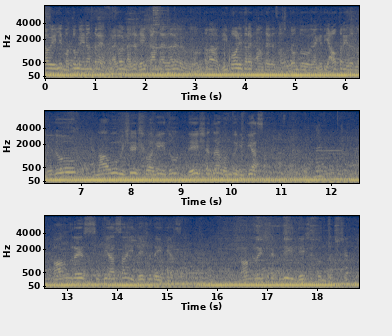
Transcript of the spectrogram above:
ಬೆಳಗಾವಿಯಲ್ಲಿ ಮತ್ತೊಮ್ಮೆ ಏನಂತಾರೆ, ಬೆಳಗಾವಿ ನಗರ ಹೇಗೆ ಕಾಣ್ತಾ ಇದ್ದಾರೆ, ಒಂಥರ ದೀಪಾವಳಿ ಥರ ಕಾಣ್ತಾ ಇದೆ ಸರ್, ಅಷ್ಟೊಂದು ಆಗಿದೆ ಯಾವ ಥರ ಇದೆ ಇದು ನಾವು ವಿಶೇಷವಾಗಿ ಇದು ದೇಶದ ಒಂದು ಇತಿಹಾಸ. ಕಾಂಗ್ರೆಸ್ ಇತಿಹಾಸ ಈ ದೇಶದ ಇತಿಹಾಸ. ಕಾಂಗ್ರೆಸ್ ಶಕ್ತಿ ಈ ದೇಶಕ್ಕೊಂದು ಶಕ್ತಿ.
